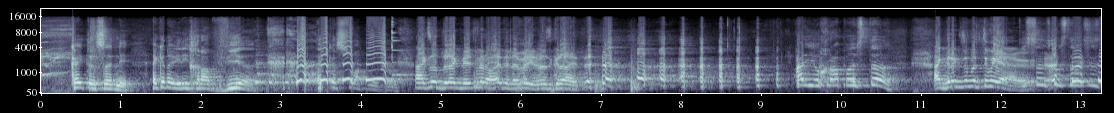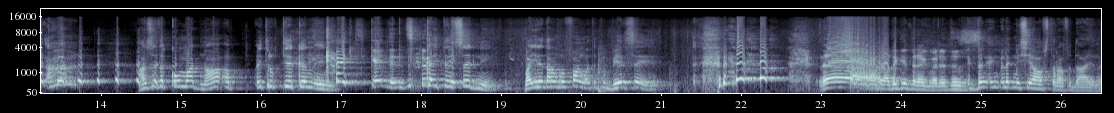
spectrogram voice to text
Kate en Sydney. Ek het nou hierdie grap weer. Ek is swak met dit. Ek sal druk net vir daai delivery. Dit was great. Grappe is te. Ek druk sommer 2 ou. Die sin konstruksies. Ah. As dit 'n komma na 'n uitroepteken en Kyk dit. Kate en Sydney. Maar jy het daarom gevang wat ek probeer sê. Ah, laat ek dit druk, maar dit Ek is dink ek wil ek myself straf vir daai ene.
